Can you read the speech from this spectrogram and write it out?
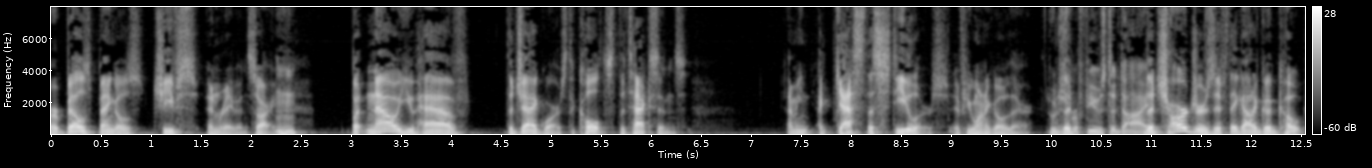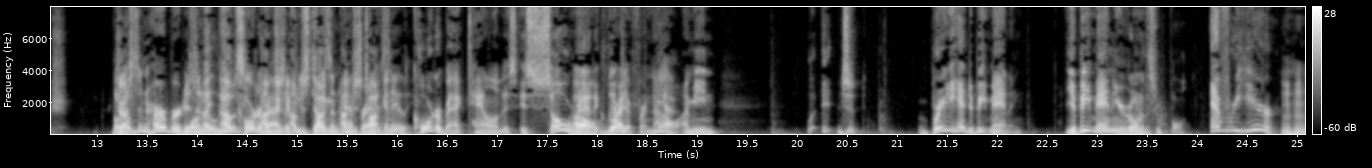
or Bills, Bengals, Chiefs, and Ravens. Sorry, Mm-hmm. but now you have the Jaguars, the Colts, the Texans. I mean, I guess the Steelers, if you want to go there, Who just the, refused to die. the Chargers, if they got a good coach. But- Justin Herbert is well, an elite I was- quarterback. I'm just, if I'm he just doesn't talking, I'm have just Brandon talking quarterback talent is, is so radically right, different now. yeah. I mean, just, Brady had to beat Manning. You beat Manning, you're going to the Super Bowl every year. Mm-hmm.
